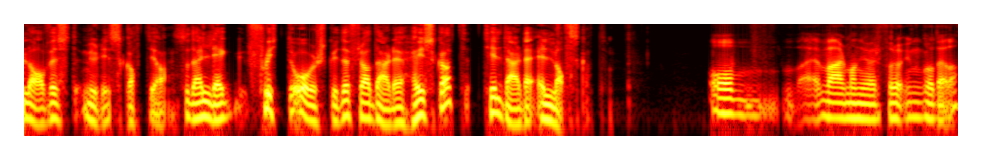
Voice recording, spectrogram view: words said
lavest mulig skatt, ja. Så de legger, flytter overskuddet fra der det er høy skatt, til der det er lav skatt. Og hva er det man gjør for å unngå det, da?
